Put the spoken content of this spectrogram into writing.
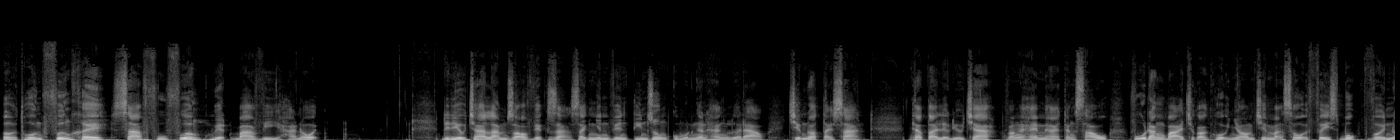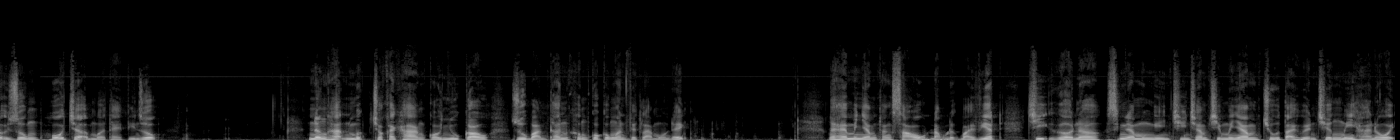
ở thôn Phương Khê, xã Phú Phương, huyện Ba Vì, Hà Nội để điều tra làm rõ việc giả danh nhân viên tín dụng của một ngân hàng lừa đảo, chiếm đoạt tài sản. Theo tài liệu điều tra, vào ngày 22 tháng 6, Vũ đăng bài cho các hội nhóm trên mạng xã hội Facebook với nội dung hỗ trợ mở thẻ tín dụng nâng hạn mức cho khách hàng có nhu cầu dù bản thân không có công an việc làm ổn định. Ngày 25 tháng 6, đọc được bài viết, chị GN, sinh năm 1995, trú tại huyện Trương Mỹ, Hà Nội,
